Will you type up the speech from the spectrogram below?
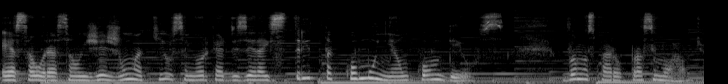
Essa oração e jejum aqui, o Senhor quer dizer a estrita comunhão com Deus. Vamos para o próximo áudio.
